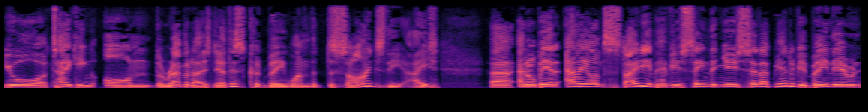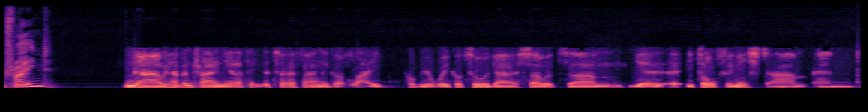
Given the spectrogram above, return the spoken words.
you're taking on the Rabbitohs. Now, this could be one that decides the eight. Uh, and it'll be at Allianz Stadium. Have you seen the new setup yet? Have you been there and trained? No, we haven't trained yet. I think the turf only got laid probably a week or two ago. So it's um, yeah, it's all finished, um, and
